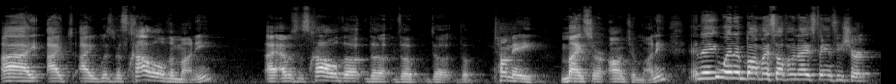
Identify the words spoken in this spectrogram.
I, I, I was mischal the money. I, I was mischal the, the, the, the, the tame miser onto money, and I went and bought myself a nice fancy shirt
